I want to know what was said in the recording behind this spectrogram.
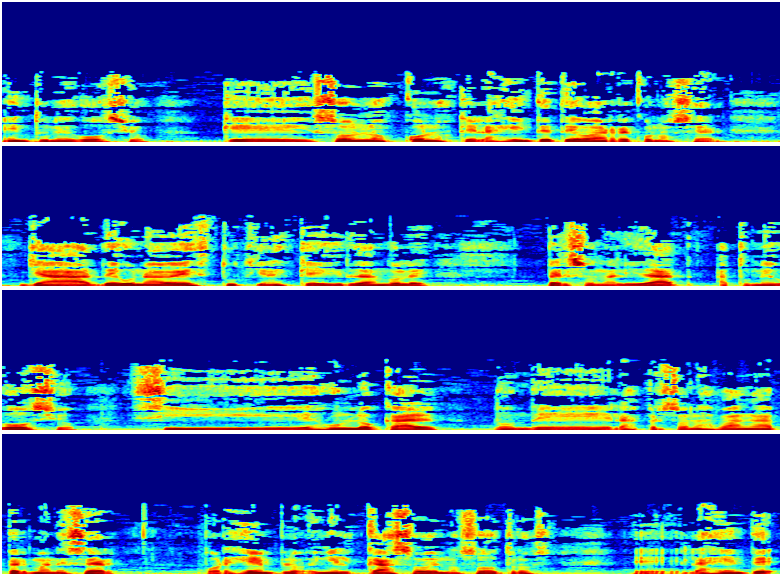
en tu negocio, que son los con los que la gente te va a reconocer. Ya de una vez tú tienes que ir dándole personalidad a tu negocio. Si es un local donde las personas van a permanecer, por ejemplo, en el caso de nosotros, eh, la gente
